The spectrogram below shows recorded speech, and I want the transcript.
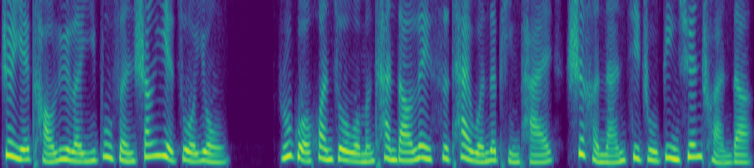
这也考虑了一部分商业作用。如果换做我们看到类似泰文的品牌，是很难记住并宣传的。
